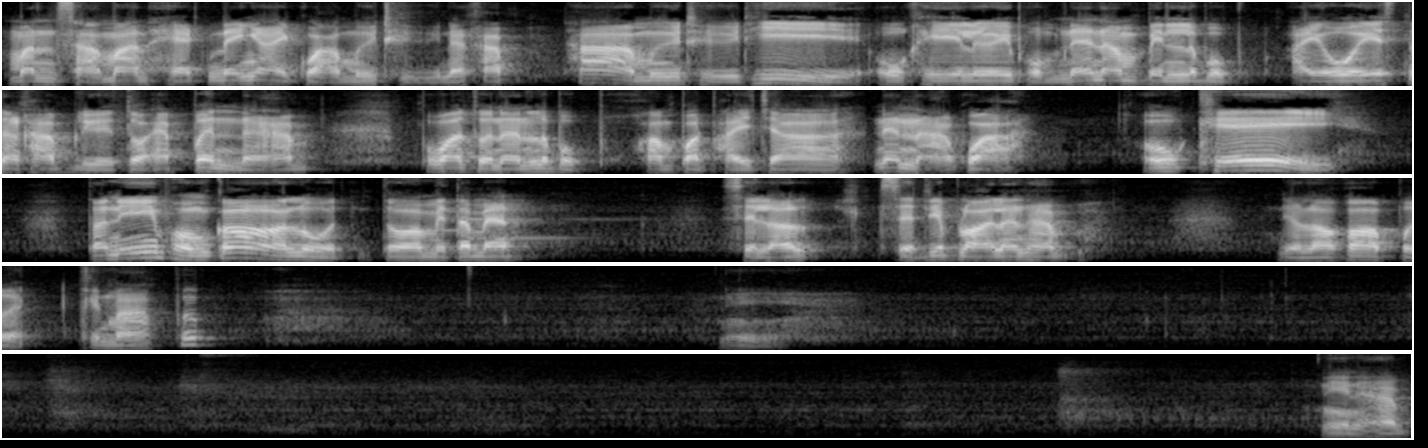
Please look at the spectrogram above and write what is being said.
มันสามารถแฮ็กได้ง่ายกว่ามือถือนะครับ ถ้ามือถือที่โอเคเลย ผมแนะนำเป็นระบบ iOS นะครับ หรือตัว Apple นะครับ เพราะว่าตัวนั้นระบบความปลอดภัยจะแน่นหนากว่า โอเค ตอนนี้ผมก็โหลดตัว MetaMask เสร็จแล้วเสร็จเรียบร้อยแล้วนะครับ เดี๋ยวเราก็เปิดขึ้นมาปุ๊บนี่นี่นะครับ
